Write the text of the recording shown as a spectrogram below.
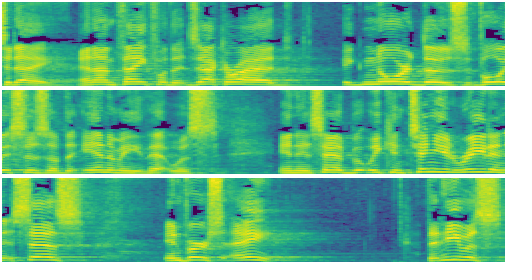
today. And I'm thankful that Zechariah ignored those voices of the enemy that was in his head. But we continue to read, and it says in verse 8 that he was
